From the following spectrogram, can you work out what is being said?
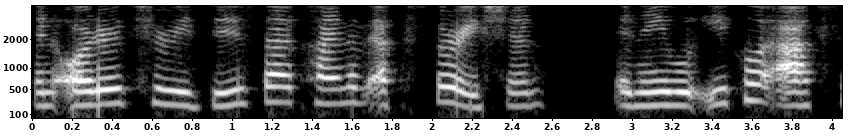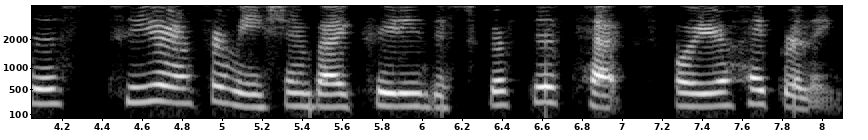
In order to reduce that kind of exploration, Enable equal access to your information by creating descriptive text for your hyperlink.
